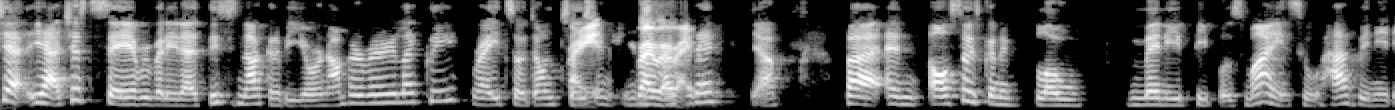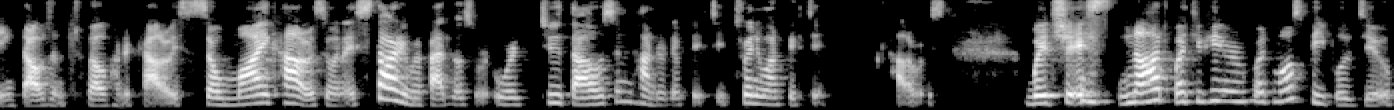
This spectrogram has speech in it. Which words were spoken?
yeah, yeah, just to say everybody that this is not going to be your number very likely, right? So don't take right. it. Right, right, right. Yeah. But, and also it's going to blow many people's minds who have been eating 1,000, 1,200 calories. So my calories when I started my fat loss were, were 2,150, 2,150 calories, which is not what you hear what most people do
